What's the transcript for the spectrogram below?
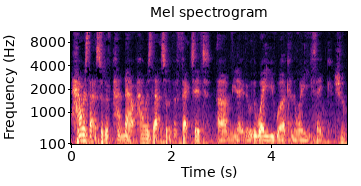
how has that sort of panned out? How has that sort of affected, um, you know, the, the, way you work and the way you think? Sure.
